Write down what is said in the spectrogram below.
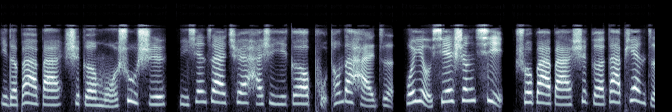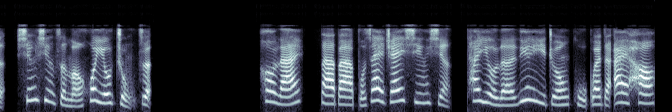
你的爸爸是个魔术师，你现在却还是一个普通的孩子。”我有些生气，说：“爸爸是个大骗子，星星怎么会有种子？”后来，爸爸不再摘星星。他有了另一种古怪的爱好，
